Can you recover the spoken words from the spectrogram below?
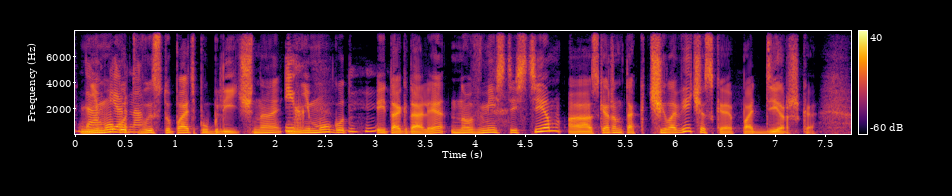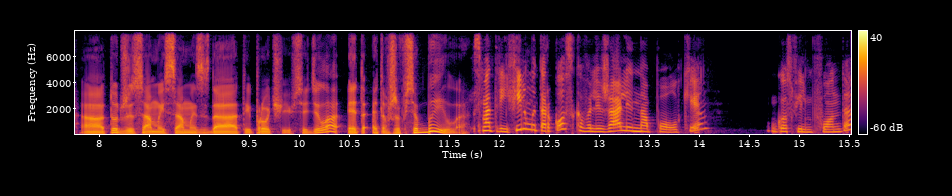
не да, могут верно. выступать публично, Их- не могут Мгм. и так далее. Но вместе с тем, а, скажем так, человеческая поддержка, тот же самый самый сдат и прочие все дела, это, это же все было. Смотри, фильмы Тарковского лежали на полке Госфильмфонда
